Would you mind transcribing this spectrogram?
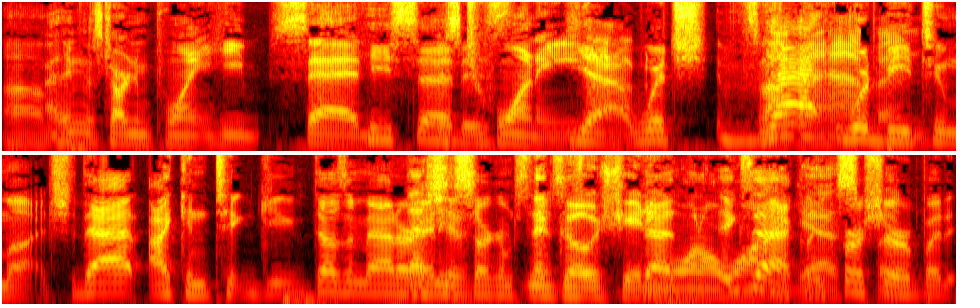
um, I think the starting point he said he said is twenty. Yeah, which not that would be too much. That I can. T- doesn't matter That's any just circumstances. negotiating one-on-one, I Exactly guess, for sure. But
